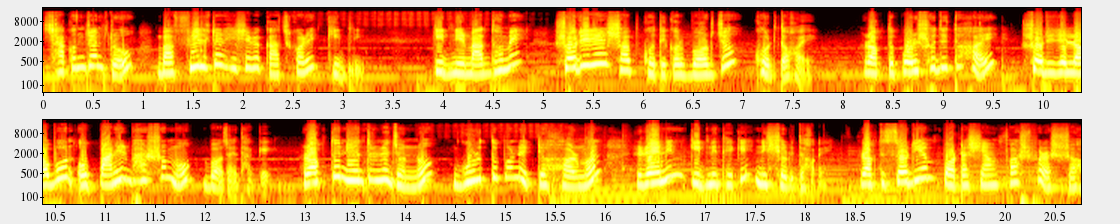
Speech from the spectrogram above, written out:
ছাকনযন্ত্র বা ফিল্টার হিসেবে কাজ করে কিডনি। কিডনির মাধ্যমে শরীরের সব ক্ষতিকর বর্জ্য ক্ষরিত হয়। রক্ত পরিশোধিত হয়, শরীরে লবণ ও পানির ভারসাম্য বজায় থাকে। রক্ত নিয়ন্ত্রণের জন্য গুরুত্বপূর্ণ একটি হরমোন রেনিন কিডনি থেকে নিঃসরিত হয়। রক্তে সোডিয়াম, পটাশিয়াম, ফসফরাস সহ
